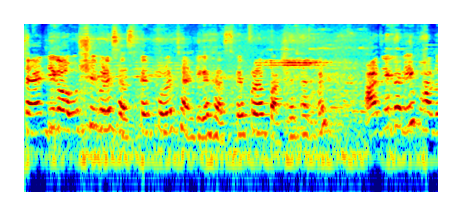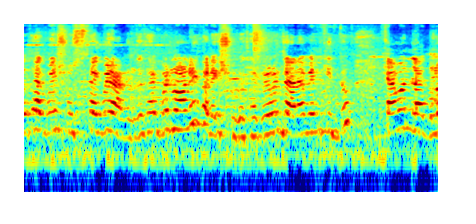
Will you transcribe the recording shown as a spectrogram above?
চ্যানেলটিকে অবশ্যই করে সাবস্ক্রাইব করবেন, চ্যানেলটিকে সাবস্ক্রাইব করার পাশে থাকবেন। আজ এখানেই ভালো থাকবেন, সুস্থ থাকবেন, আনন্দ থাকবেন, অনেক অনেক সুখে থাকবেন এবং জানাবেন কিন্তু কেমন লাগল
